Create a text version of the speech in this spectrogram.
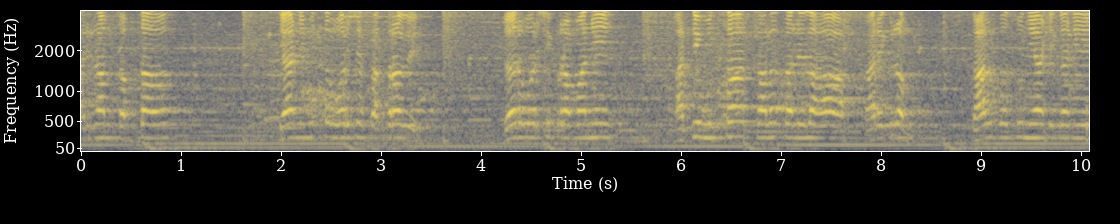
हरिनाम सप्ताह त्यानिमित्त वर्ष सतरावे दरवर्षीप्रमाणे अतिउत्साहात चालत आलेला हा कार्यक्रम कालपासून या ठिकाणी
